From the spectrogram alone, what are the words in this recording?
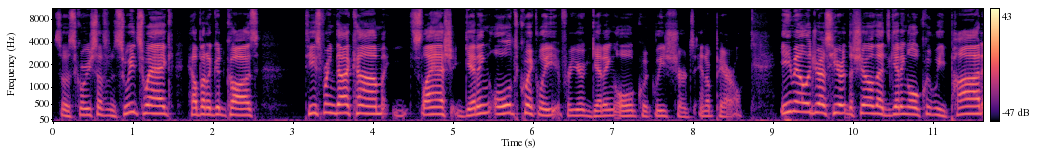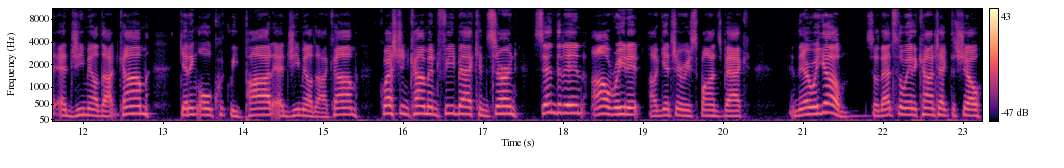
So score yourself some sweet swag, help out a good cause. Teespring.com slash getting old quickly for your getting old quickly shirts and apparel. Email address here at the show that's getting old quickly pod at gmail.com. Getting old quickly pod at gmail.com. Question, comment, feedback, concern, send it in. I'll read it. I'll get your response back. And there we go. So that's the way to contact the show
